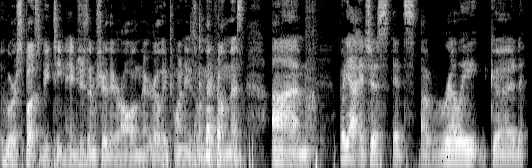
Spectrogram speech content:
who are supposed to be teenagers. I'm sure they were all in their early 20s when they filmed this. Um, but yeah, it's just it's a really good.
